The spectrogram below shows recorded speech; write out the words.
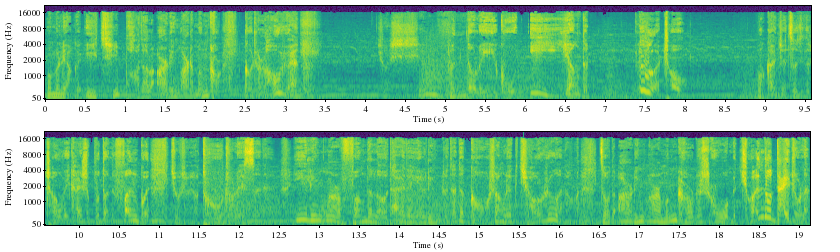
我们两个一起跑到了二零二的门口，隔着老远就先闻到了一股异样的恶臭。我感觉自己的肠胃开始不断的翻滚，就像要吐出来似的。一零二房的老太太也领着她的狗上来瞧热闹了。走到二零二门口的时候，我们全都呆住了。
